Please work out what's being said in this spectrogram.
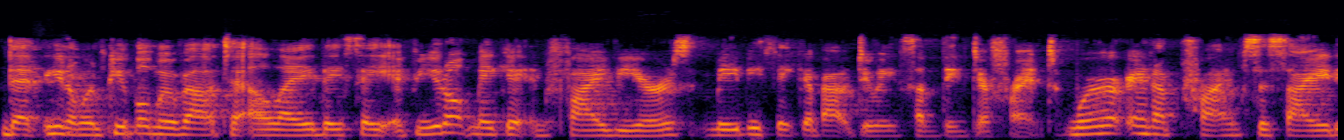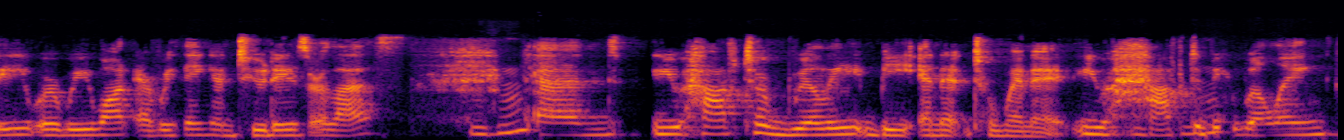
that you know when people move out to LA they say if you don't make it in 5 years maybe think about doing something different we're in a prime society where we want everything in 2 days or less mm-hmm. and you have to really be in it to win it you have mm-hmm. to be mm-hmm. willing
